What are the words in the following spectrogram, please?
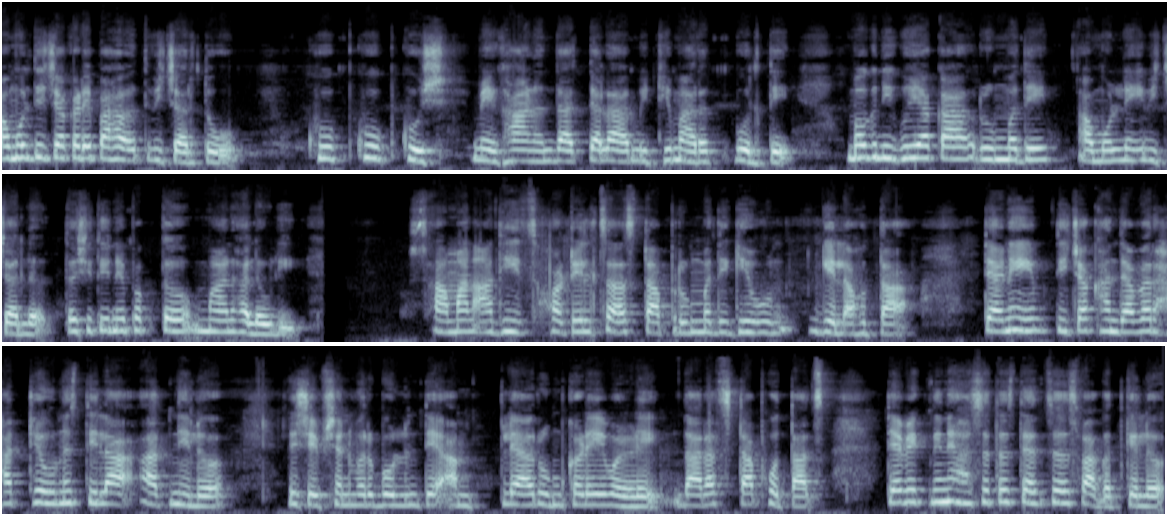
अमोल तिच्याकडे पाहत विचारतो खूप खूप खुश. मेघा आनंदात त्याला मिठी मारत बोलते. मग निघूया का रूममध्ये? अमोलने विचारलं. तशी तिने फक्त मान हलवली. सामान आधीच हॉटेलचा स्टाफ रूममध्ये घेऊन गेला होता. त्याने तिच्या खांद्यावर हात ठेवूनच तिला आत नेलं. रिसेप्शनवर बोलून ते आपल्या रूमकडे वळले. दारात स्टाफ होताच. त्या व्यक्तीने हसतच त्यांचं स्वागत केलं.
